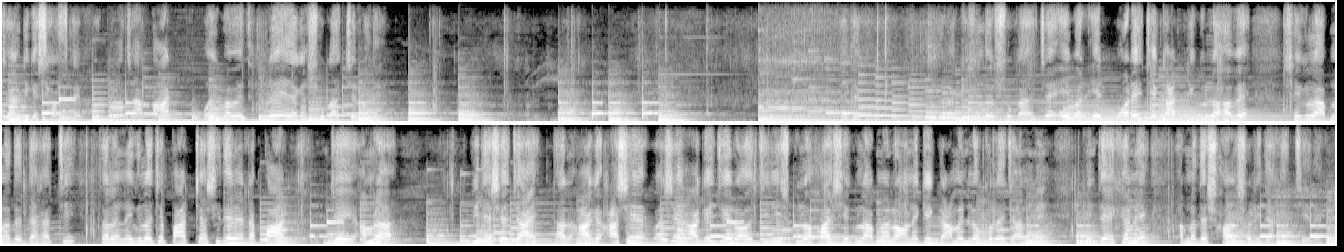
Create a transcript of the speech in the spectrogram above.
চ্যানেলটিকে সাবস্ক্রাইব করবেন আচ্ছা পাট ওইভাবে তুলে দেখেন শুকাচ্ছে রোদে। বন্ধুরা কি সুন্দর শুকা হচ্ছে এবার এর পরে যে কাঠটিগুলো হবে, সেগুলো আপনাদের দেখাচ্ছি। চলেন, এগুলো হচ্ছে পাট চাষিদের একটা পাট যে আমরা বিদেশে যাই, তার আগে আশেপাশে আগে যে জিনিসগুলো হয়, সেগুলো আপনারা অনেকে গ্রামের লোক হলে জানবেন। কিন্তু এখানে আপনাদের সরাসরি দেখাচ্ছি দেখেন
